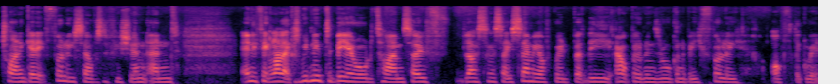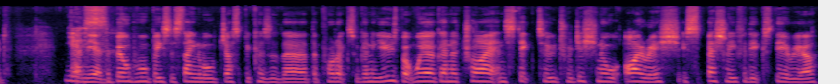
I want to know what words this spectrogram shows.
trying to get it fully self-sufficient and anything like that because we need to be here all the time. So, like I say, semi-off-grid, but the outbuildings are all going to be fully off the grid. Yes. And yeah, the build will be sustainable just because of the the products we're going to use. But we're going to try and stick to traditional Irish, especially for the exterior,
